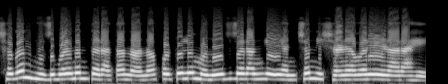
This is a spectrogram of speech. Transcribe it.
छगन भुजबळ नंतर आता नाना पटोले मनोज जरांगे यांच्या निशाण्यावर येणार आहे.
